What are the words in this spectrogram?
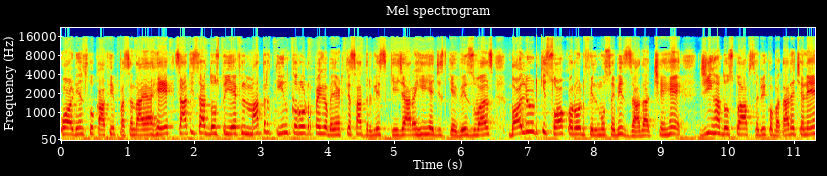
वो ऑडियंस को काफ़ी पसंद आया है। साथ ही साथ, दोस्तों, ये फ़िल्म मात्र तीन करोड़ रुपए के बजट के साथ रिलीज़ की जा रही है, जिसके विजुअल्स बॉलीवुड की सौ करोड़ फ़िल्मों से भी ज़्यादा अच्छे हैं। जी हाँ दोस्तों, आप सभी को बताते चले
